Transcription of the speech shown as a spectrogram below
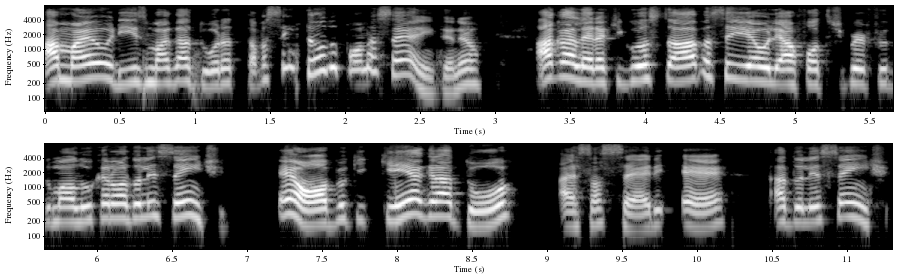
a maioria esmagadora tava sentando o pau na série, entendeu? A galera que gostava, você ia olhar a foto de perfil do maluco, era um adolescente. É óbvio que quem agradou a essa série é adolescente.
